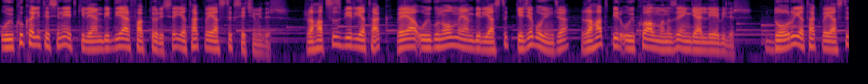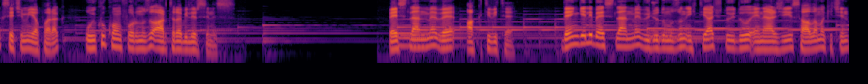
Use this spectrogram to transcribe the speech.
Uyku kalitesini etkileyen bir diğer faktör ise yatak ve yastık seçimidir. Rahatsız bir yatak veya uygun olmayan bir yastık gece boyunca rahat bir uyku almanızı engelleyebilir. Doğru yatak ve yastık seçimi yaparak uyku konforunuzu artırabilirsiniz. Beslenme ve aktivite. Dengeli beslenme vücudumuzun ihtiyaç duyduğu enerjiyi sağlamak için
